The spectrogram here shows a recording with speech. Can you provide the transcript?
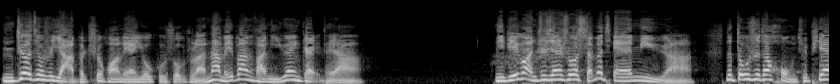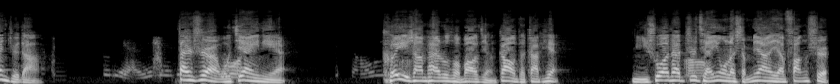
你这就是哑巴吃黄连，有苦说不出来。那没办法，你愿意给他呀。你别管之前说什么甜言蜜语啊，那都是他哄去骗去的。但是我建议你，可以上派出所报警，告诉他诈骗。你说他之前用了什么样一些方式？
